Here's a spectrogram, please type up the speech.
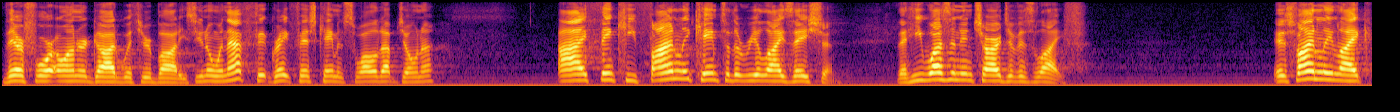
Therefore, honor God with your bodies. You know, when that great fish came and swallowed up Jonah, I think he finally came to the realization that he wasn't in charge of his life. It was finally like,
